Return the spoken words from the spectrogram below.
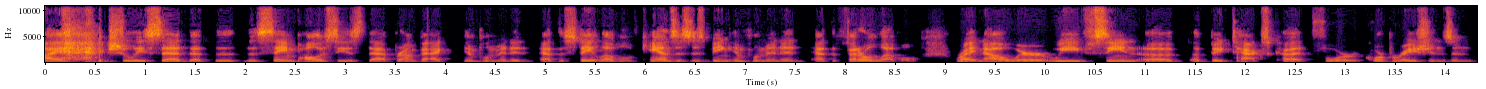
I actually said that the, the same policies that Brownback implemented at the state level of Kansas is being implemented at the federal level right now, where we've seen a, a big tax cut for corporations and,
